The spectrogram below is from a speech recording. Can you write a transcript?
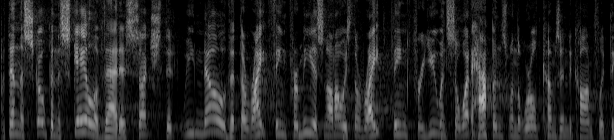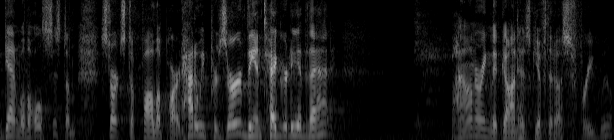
But then the scope and the scale of that is such that we know that the right thing for me is not always the right thing for you. And so, what happens when the world comes into conflict again? Well, the whole system starts to fall apart. How do we preserve the integrity of that? By honoring that God has gifted us free will.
